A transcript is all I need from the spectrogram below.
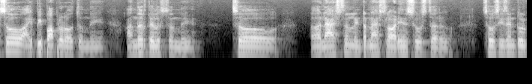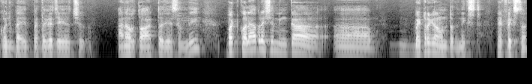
సో ఐపీ పాపులర్ అవుతుంది. అందరు తెలుస్తుంది. సో నేషనల్ ఇంటర్నేషనల్ ఆడియన్స్ చూస్తారు. సో సీజన్ టూ కొంచెం పెద్దగా చేయొచ్చు అని ఒక థాట్తో చేసింది. బట్ కొలాబరేషన్ ఇంకా బెటర్గా ఉంటుంది నెక్స్ట్ నెట్ఫ్లిక్స్తో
